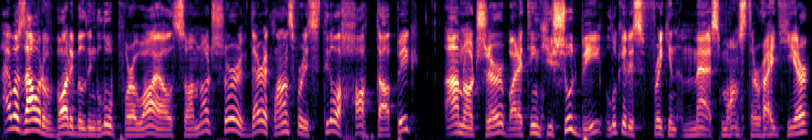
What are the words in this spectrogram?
I was out of bodybuilding loop for a while, so I'm not sure if Derek Lunsford is still a hot topic. I'm not sure, but I think he should be. Look at this freaking mass monster right here.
